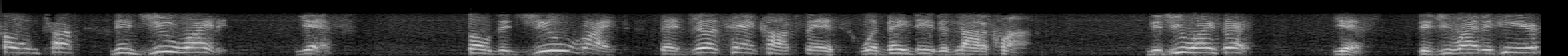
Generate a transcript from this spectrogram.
code and top, did you write it? Yes. So did you write that Judge Hancock said what they did is not a crime? Did you write that? Yes. Did you write it here?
